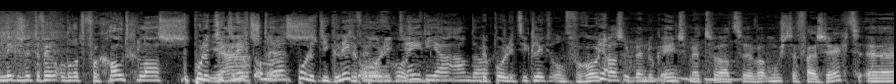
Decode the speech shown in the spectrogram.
liggen ze te veel onder het vergrootglas? De politiek ja, ligt onder het politiek ligt de, de, de media aandacht. De politiek ligt onder het vergrootglas. Ja. Ik ben het ook eens met wat, uh, wat Mustafa zegt. Uh,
